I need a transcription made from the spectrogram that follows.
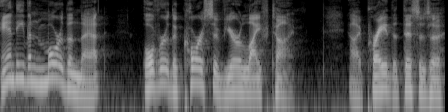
and even more than that, over the course of your lifetime. I pray that this is a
